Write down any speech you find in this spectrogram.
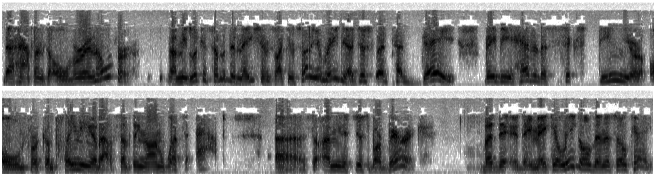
that happens over and over. I mean, look at some of the nations, like in Saudi Arabia. I just read today they beheaded a 16 year old for complaining about something on WhatsApp. Uh, so, I mean, it's just barbaric. But they, they make it legal, then it's okay.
